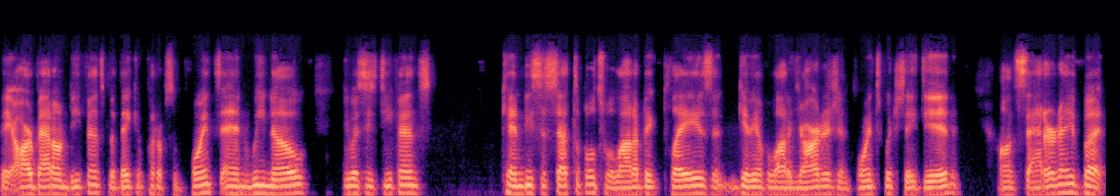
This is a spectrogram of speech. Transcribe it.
They are bad on defense, but they can put up some points. And we know USC's defense can be susceptible to a lot of big plays and giving up a lot of yardage and points, which they did on Saturday. But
